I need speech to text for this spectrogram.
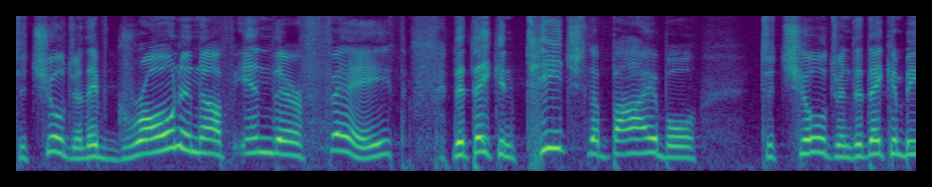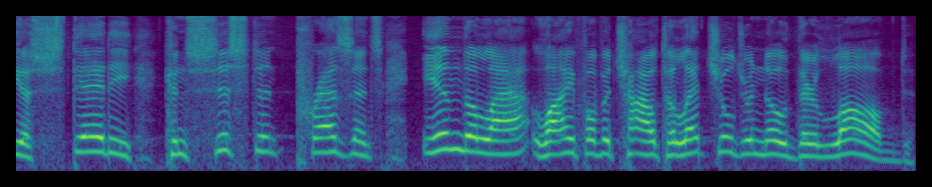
to children. They've grown enough in their faith that they can teach the Bible to children, that they can be a steady, consistent presence in the la- life of a child to let children know they're loved,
